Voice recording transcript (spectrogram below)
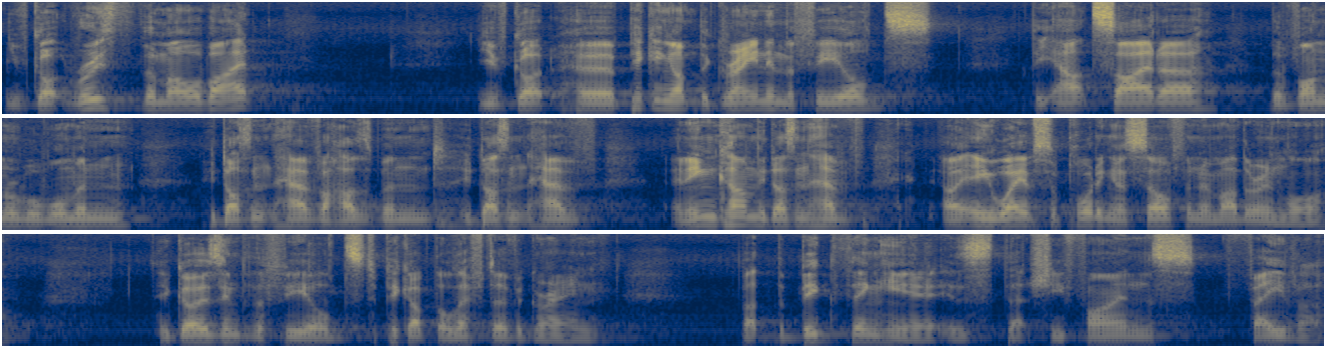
You've got Ruth the Moabite, you've got her picking up the grain in the fields, the outsider, the vulnerable woman who doesn't have a husband, who doesn't have an income, who doesn't have uh, any way of supporting herself and her mother in law, who goes into the fields to pick up the leftover grain. But the big thing here is that she finds favor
